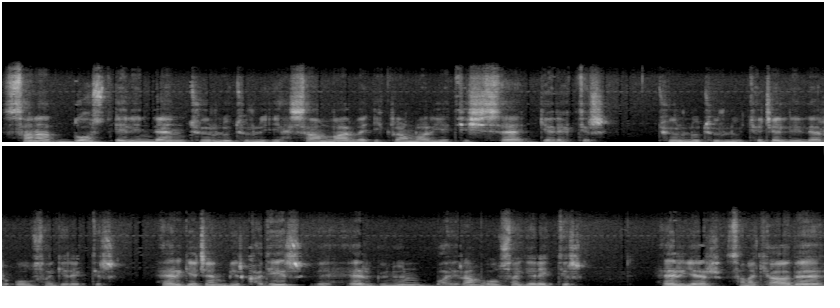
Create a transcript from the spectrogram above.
Sana dost elinden türlü türlü ihsanlar ve ikramlar yetişse gerektir. Türlü türlü tecelliler olsa gerektir.'' Her gecen bir kadir ve her günün bayram olsa gerektir. Her yer sana Kabe,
